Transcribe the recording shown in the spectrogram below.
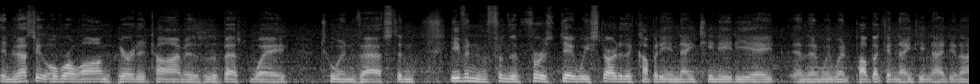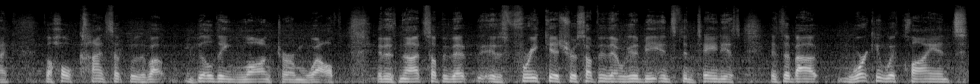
investing over a long period of time is the best way to invest. And even from the first day we started the company in 1988, and then we went public in 1999, the whole concept was about building long-term wealth. It is not something that is freakish or something that we're going to be instantaneous. It's about working with clients,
